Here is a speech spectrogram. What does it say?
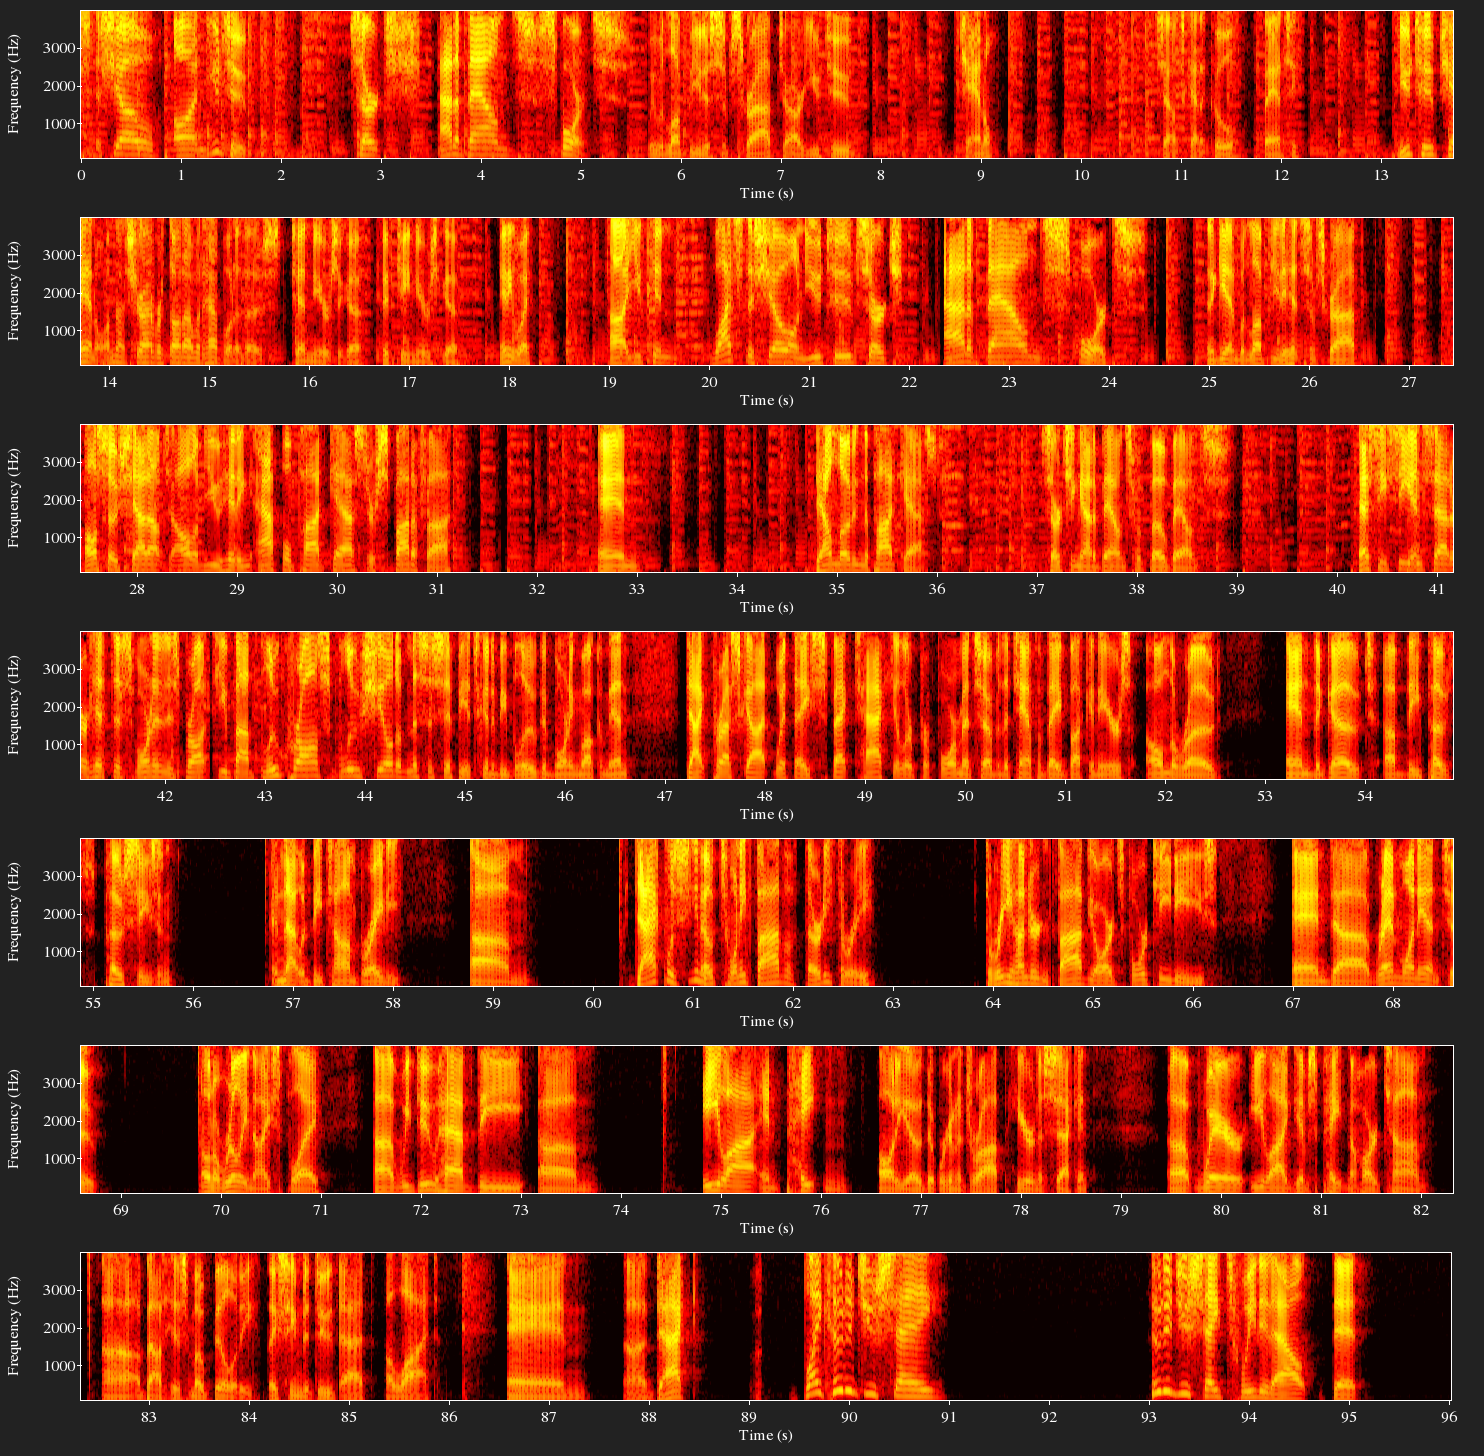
watch the show on YouTube. Search Out of Bounds Sports. We would love for you to subscribe to our YouTube channel. Sounds kind of cool, fancy. YouTube channel. I'm not sure I ever thought I would have one of those 10 years ago, 15 years ago. Anyway, uh, you can watch the show on YouTube. Search Out of Bounds Sports. And again, would love for you to hit subscribe. Also, shout out to all of you hitting Apple Podcast or Spotify and downloading the podcast. Searching Out of Bounds with Bo Bounds. SEC Insider Hit this morning is brought to you by Blue Cross Blue Shield of Mississippi. It's good to be blue. Good morning. Welcome in. Dak Prescott with a spectacular performance over the Tampa Bay Buccaneers on the road and the GOAT of the post postseason, and that would be Tom Brady. Um, Dak was, you know, 25 of 33, 305 yards, four TDs, and uh, ran one in, too, on a really nice play. Uh, we do have the um, Eli and Peyton audio that we're going to drop here in a second, uh, where Eli gives Peyton a hard time uh, about his mobility. They seem to do that a lot. And uh, Dak, Blake, who did you say? Who did you say tweeted out that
